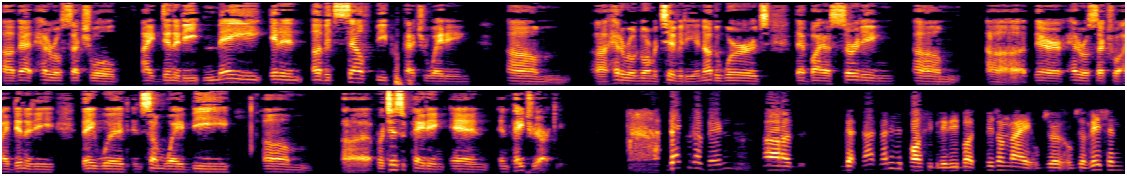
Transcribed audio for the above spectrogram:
uh, that heterosexual identity may, in and of itself, be perpetuating um, uh, heteronormativity. In other words, that by asserting um, uh, their heterosexual identity, they would, in some way, be um, uh, participating in in patriarchy. That could have been uh, that, that, that is a possibility, but based on my observ- observation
